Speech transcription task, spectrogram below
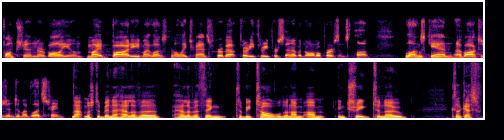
function or volume. My body, my lungs can only transfer about 33% of a normal person's lung lungs can of oxygen to my bloodstream. That must have been a hell of a hell of a thing to be told, and I'm I'm intrigued to know because I guess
